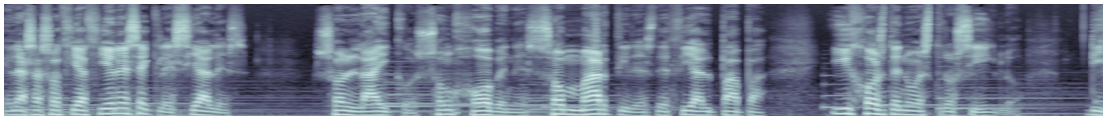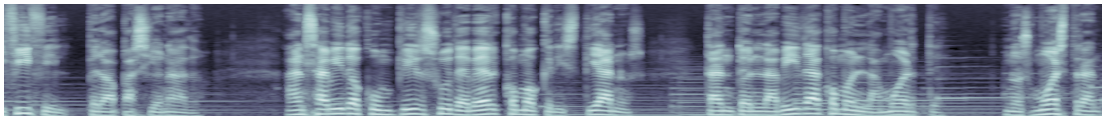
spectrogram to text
en las asociaciones eclesiales, son laicos, son jóvenes, son mártires, decía el Papa, hijos de nuestro siglo, difícil pero apasionado. Han sabido cumplir su deber como cristianos, tanto en la vida como en la muerte. Nos muestran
